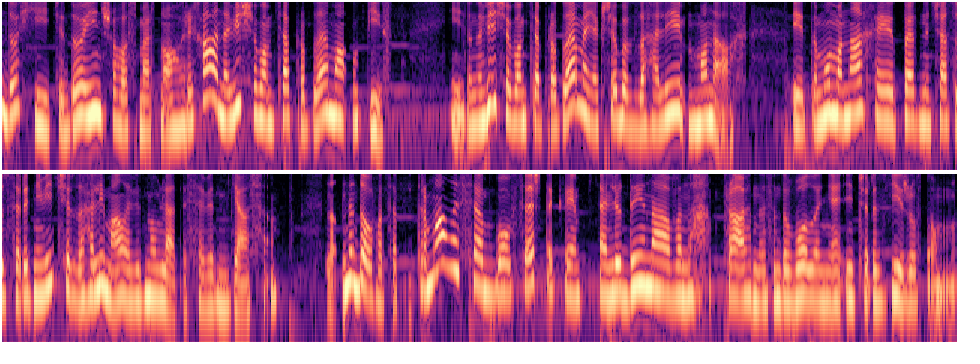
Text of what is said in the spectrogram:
До хіті, до іншого смертного гріха. Навіщо вам ця проблема у піст? І навіщо вам ця проблема, якщо ви взагалі монах? І тому монахи певний час у середньовіччі взагалі мали відмовлятися від м'яса. Ну, недовго це трималося, бо все ж таки людина вона прагне задоволення і через їжу в тому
